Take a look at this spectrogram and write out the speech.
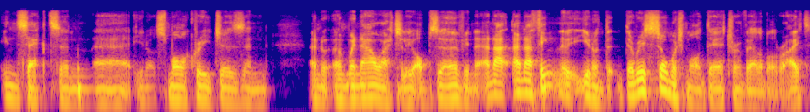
insects and uh, you know small creatures and and, and we're now actually observing. And I, and I think that, you know, th- there is so much more data available, right?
